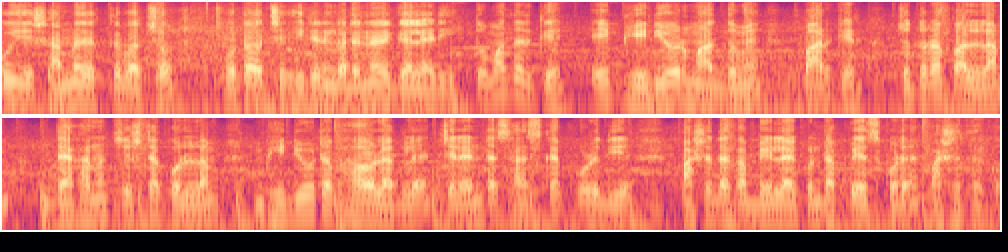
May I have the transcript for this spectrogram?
ওই যে সামনে দেখতে পাচ্ছ, ওটা হচ্ছে ইডেন গার্ডেনের গ্যালারি তোমাদেরকে এই ভিডিওর মাধ্যমে পার্কের যতটা পারলাম দেখানোর চেষ্টা করলাম। ভিডিওটা ভালো লাগলে চ্যানেলটা সাবস্ক্রাইব করে দিয়ে পাশে দেখা বেল আইকনটা প্রেস করে পাশে থেকো।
